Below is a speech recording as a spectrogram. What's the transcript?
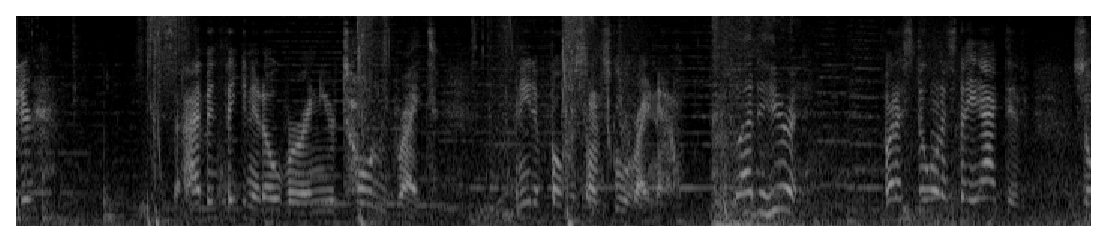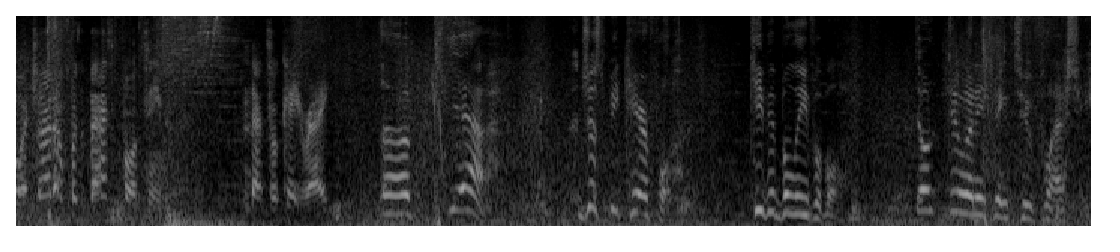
Peter. I've been thinking it over, and you're totally right. I need to focus on school right now. Glad to hear it. But I still want to stay active, so I tried out for the basketball team. That's okay, right? Uh, yeah. Just be careful. Keep it believable. Don't do anything too flashy.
